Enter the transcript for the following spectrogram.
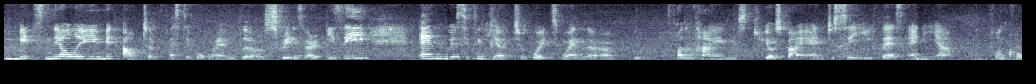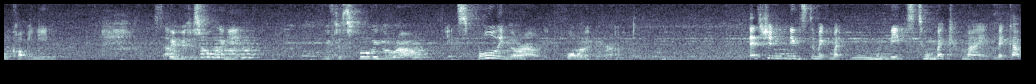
It's nearly Mid-Autumn Festival when the street is very busy, and we're sitting here to wait when the for the time goes by and to see if there's any uh, phone call coming in. I think we're just falling in. We're just falling around. Yes, falling around it, falling around. And she needs to make my needs to make my makeup,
